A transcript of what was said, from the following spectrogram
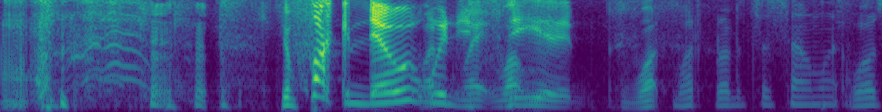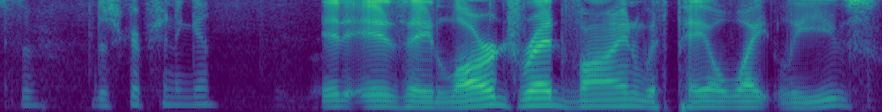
you fucking know it when you wait, see what- it. What what what does it sound like? What's the description again? It is a large red vine with pale white leaves.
